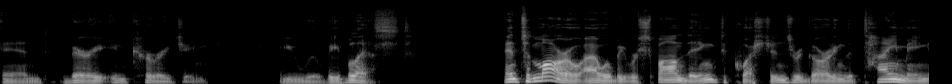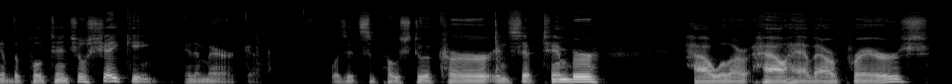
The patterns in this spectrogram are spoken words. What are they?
and very encouraging you will be blessed. And tomorrow I will be responding to questions regarding the timing of the potential shaking in America. Was it supposed to occur in September? How will our how have our prayers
